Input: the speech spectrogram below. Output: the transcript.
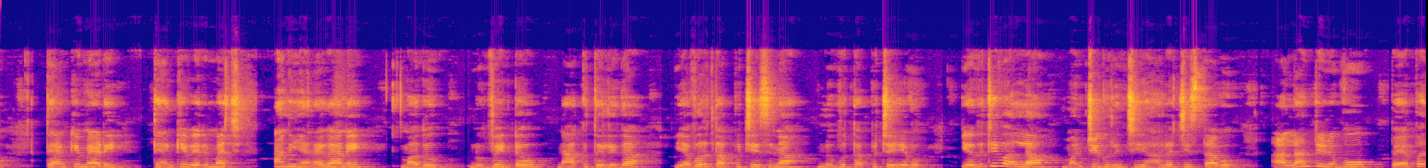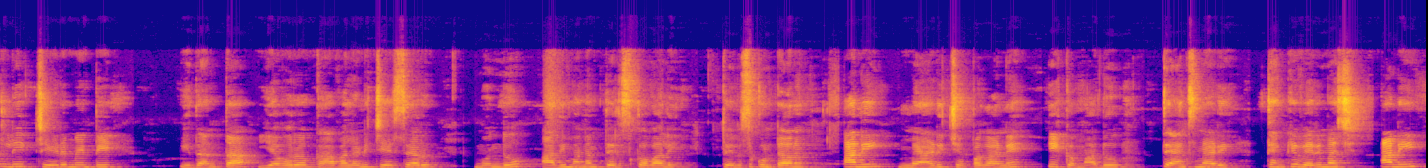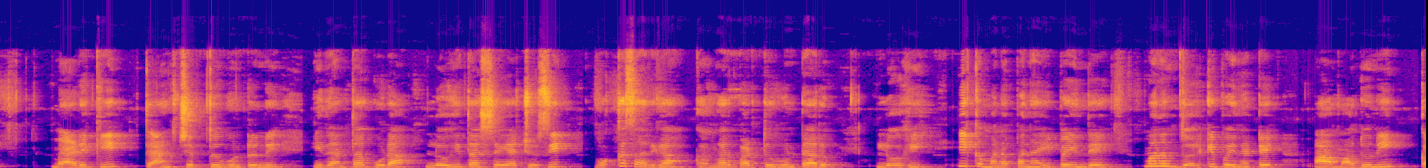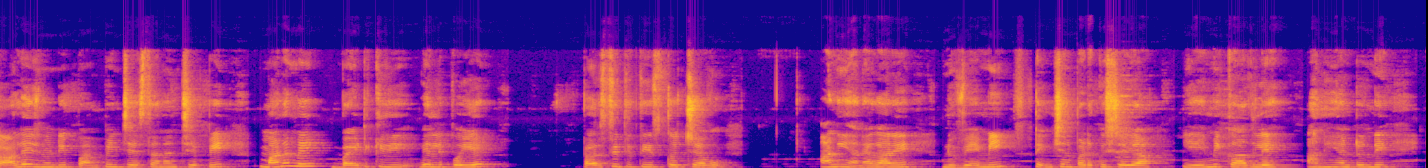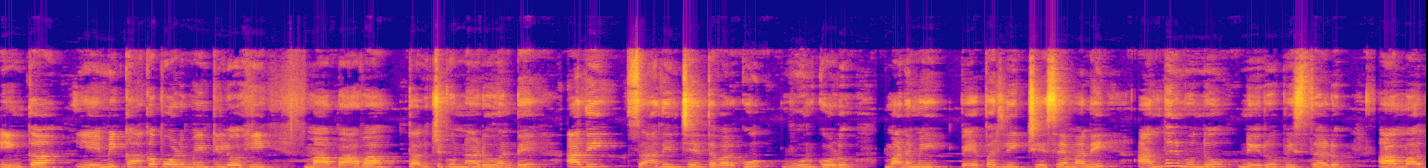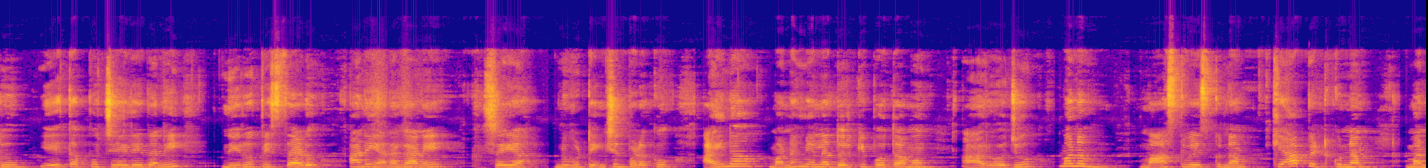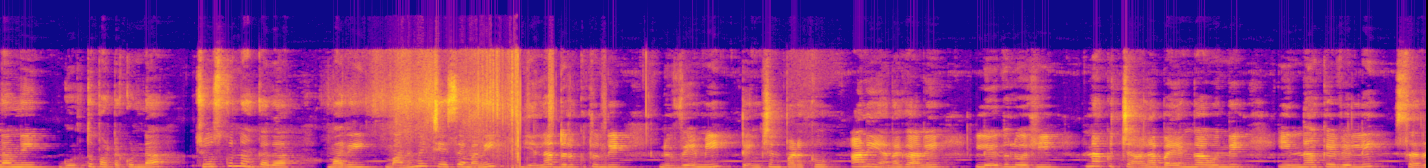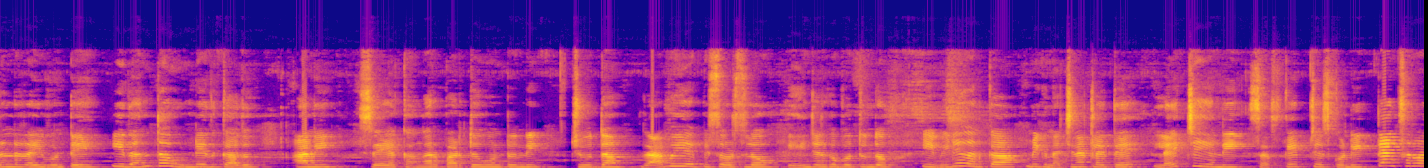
Thank you Maddy thank you very much అని అనగానే మధు నువ్వేంటో నాకు తెలీదా? ఎవరు తప్పు చేసినా నువ్వు తప్పు చేయవు. ఎదుటి వాళ్ళ మంచి గురించి ఆలోచిస్తావు. అలాంటి నువ్వు పేపర్ లీక్ చేయడం ఏంటి ఇదంతా ఎవరో కావాలని చేశారు. ముందు అది మనం తెలుసుకోవాలి. తెలుసుకుంటాను అని మ్యాడీ చెప్పగానే ఇక Madhu thanks Maddy thank you very much అని మ్యాడీకి థ్యాంక్స్ చెప్తూ ఉంటుంది. ఇదంతా కూడా లోహిత శ్రేయ చూసి ఒక్కసారిగా కంగారు పడుతూ ఉంటారు. లోహి ఇక మన పని అయిపోయిందే. మనం దొరికిపోయినట్టే. ఆ మధుని కాలేజ్ నుండి పంపించేస్తానని చెప్పి మనమే బయటికి వెళ్ళిపోయే పరిస్థితి తీసుకొచ్చావు. అని అనగానే నువ్వేమీ టెన్షన్ పడకు శ్రేయ ఏమీ కాదులే అని అంటుంది. ఇంకా ఏమీ కాకపోవడం ఏంటి లోహి? మా బావ తలుచుకున్నాడు అంటే అది సాధించేంత వరకు ఊరుకోడు. మనమే పేపర్ లీక్ చేశామని అందరి ముందు నిరూపిస్తాడు. ఆ మధు ఏ తప్పు చేయలేదని నిరూపిస్తాడు అని అనగానే శ్రేయ నువ్వు టెన్షన్ పడకు. అయినా మనం ఎలా దొరికిపోతాము? ఆ రోజు మనం మాస్క్ వేసుకున్నాం క్యాప్ పెట్టుకున్నాం. మనల్ని గుర్తుపట్టకుండా చూసుకున్నాం కదా. మరి మనమే చేసామని ఎలా దొరుకుతుంది? నువ్వేమీ టెన్షన్ పడకు అని అనగానే లేదు లోహి నాకు చాలా భయంగా ఉంది. ఇందాకే వెళ్ళి సరెండర్ అయి ఉంటే ఇదంతా ఉండేది కాదు అని శ్రేయ కంగారు పడుతూ ఉంటుంది. చూద్దాం రాబోయే ఎపిసోడ్స్లో ఏం జరగబోతుందో. ఈ వీడియో కనుక మీకు నచ్చినట్లయితే లైక్ చేయండి సబ్స్క్రైబ్ చేసుకోండి. Thanks for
